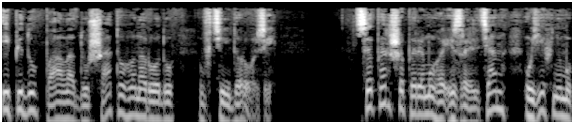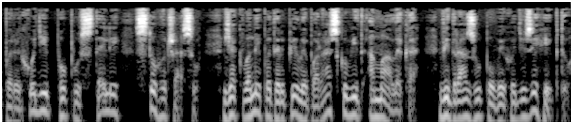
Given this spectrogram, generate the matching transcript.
і підупала душа того народу в цій дорозі. Це перша перемога ізраїльтян у їхньому переході по пустелі з того часу, як вони потерпіли поразку від Амалика відразу по виході з Єгипту.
